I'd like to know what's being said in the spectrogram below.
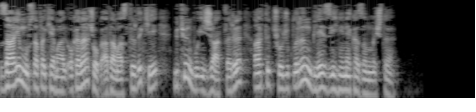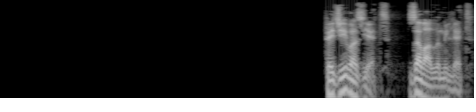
Zalim Mustafa Kemal o kadar çok adam astırdı ki bütün bu icraatları artık çocukların bile zihnine kazınmıştı. Feci vaziyet, zavallı millet.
